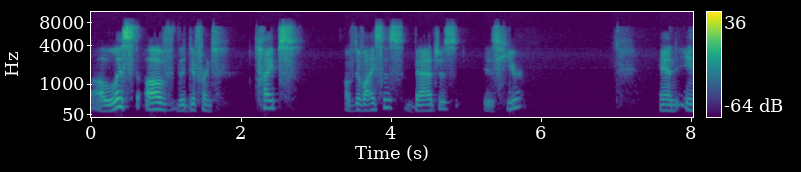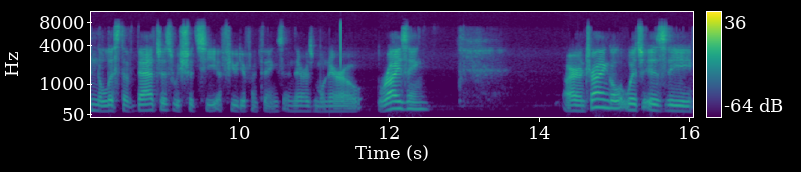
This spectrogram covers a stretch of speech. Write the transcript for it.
a list of the different types of devices. Badges is here. And in the list of badges, we should see a few different things. And there's Monero Rising, Iron Triangle, which is the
